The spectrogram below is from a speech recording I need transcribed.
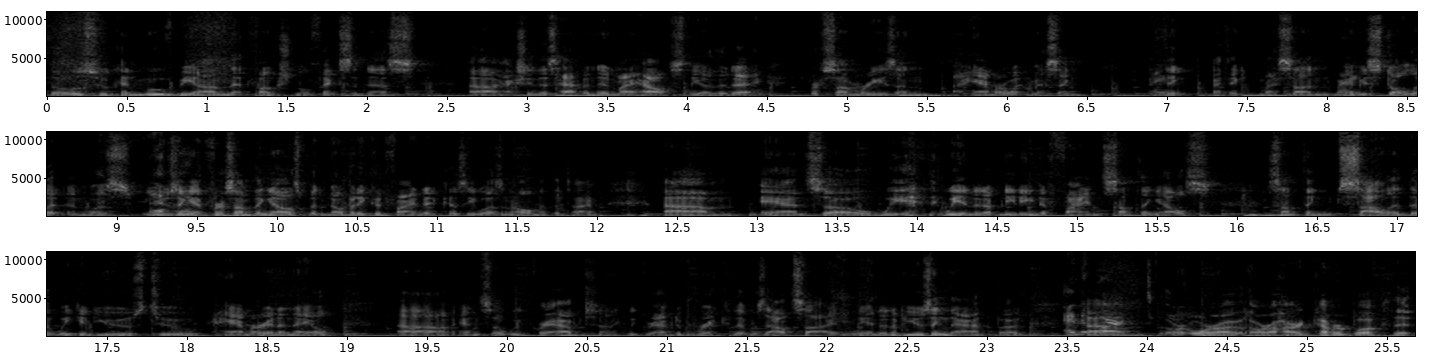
Those who can move beyond that functional fixedness. Uh, actually, this happened in my house the other day. For some reason, a hammer went missing. I think I think my son maybe stole it and was using it for something else, but nobody could find it because he wasn't home at the time. Um, and so we we ended up needing to find something else, Mm-hmm. something solid that we could use to hammer in a nail. Uh, and so we grabbed I think we grabbed a brick that was outside, and we ended up using that. But And it um, worked. Or or a, or a hardcover book that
